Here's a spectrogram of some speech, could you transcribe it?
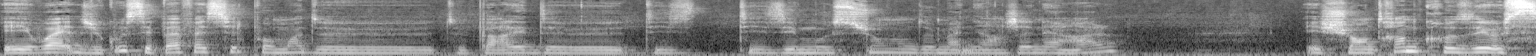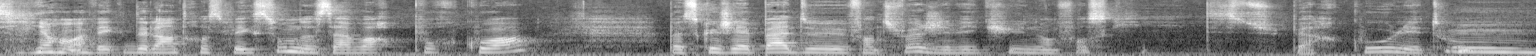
et ouais, du coup, c'est pas facile pour moi de, de parler de, des, émotions de manière générale. Et je suis en train de creuser aussi avec de l'introspection, de savoir pourquoi. Parce que j'ai pas de. Enfin, tu vois, j'ai vécu une enfance qui était super cool et tout. Hmm.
